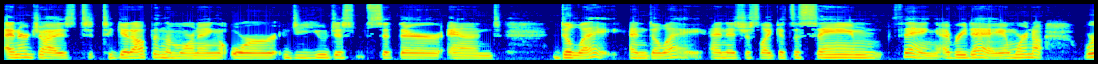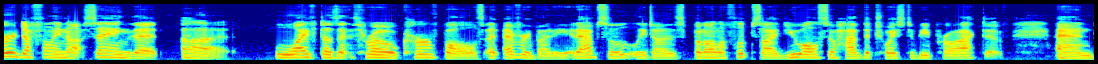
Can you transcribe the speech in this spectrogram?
energized to, to get up in the morning or do you just sit there and delay and delay? And it's just like it's the same thing every day. And we're not we're definitely not saying that uh life doesn't throw curveballs at everybody. It absolutely does. But on the flip side, you also have the choice to be proactive. And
